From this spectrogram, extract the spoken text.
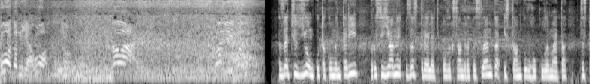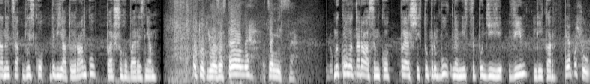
вот он я, вот. Ну, давай! За цю зйомку та коментарі росіяни застрелять Олександра Тесленка із танкового кулемета. Це станеться близько 9 ранку, 1 березня. Отут його застрелили, оце місце. Микола Тарасенко перший, хто прибув на місце події. Він лікар. Я почув,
